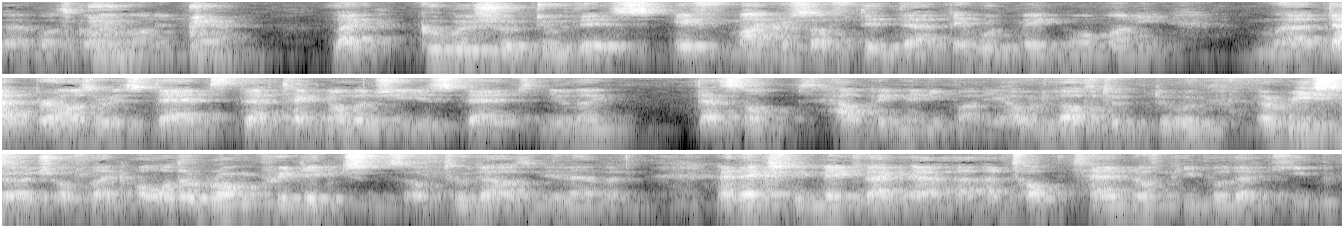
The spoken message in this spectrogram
uh, what's going on in there. Like Google should do this. If Microsoft did that, they would make more money. Uh, that browser is dead. That technology is dead. And you're like, that's not helping anybody. I would love to do a research of like all the wrong predictions of 2011 and actually make like a, a top 10 of people that keep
